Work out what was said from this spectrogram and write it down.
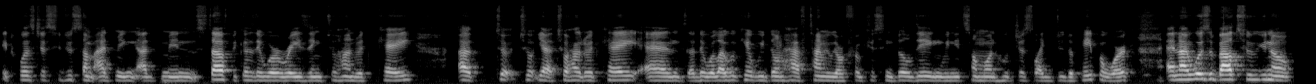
it was just to do some admin admin stuff because they were raising 200k. Uh, to, to, yeah 200k and they were like okay we don't have time we are focusing building we need someone who just like do the paperwork and i was about to you know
